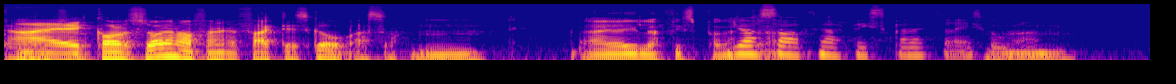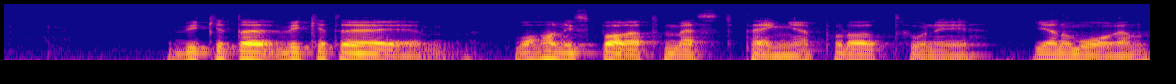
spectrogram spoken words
nej, korvstroganoffen är faktiskt god alltså. Mm. Nej, jag gillar fiskpanetter. Jag saknar fiskpanetterna i skolan. Mm. Vilket är, vilket är, vad har ni sparat mest pengar på då tror ni genom åren?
